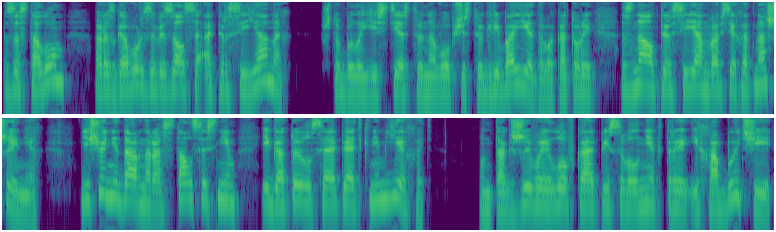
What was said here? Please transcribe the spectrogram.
За столом разговор завязался о персиянах, что было естественно в обществе Грибоедова, который знал персиян во всех отношениях, еще недавно расстался с ним и готовился опять к ним ехать. Он так живо и ловко описывал некоторые их обычаи,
